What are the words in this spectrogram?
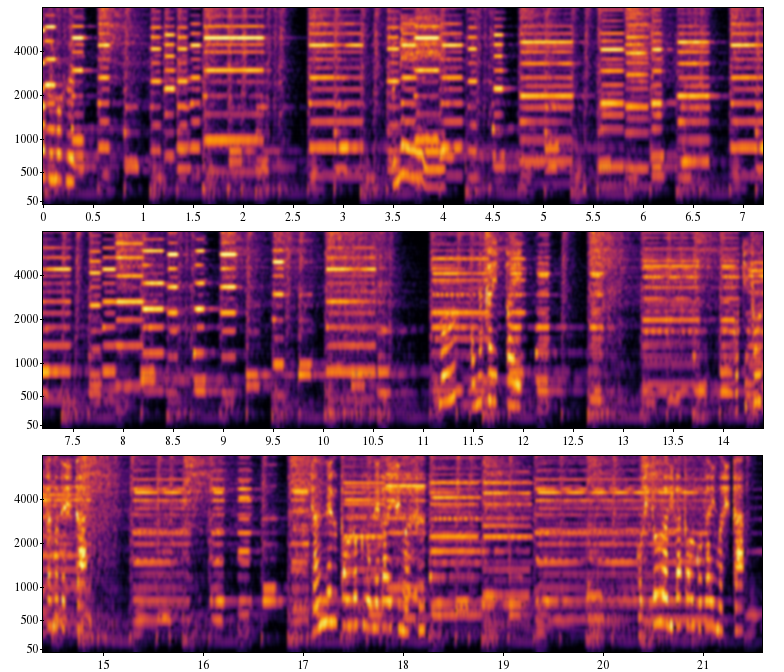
もぐもぐもぐもぐ。お腹いっぱい。ごちそうさまでした。チャンネル登録お願いします。ご視聴ありがとうございました。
